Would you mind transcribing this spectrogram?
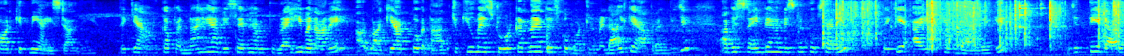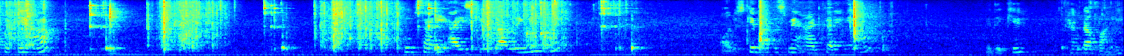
और कितनी आइस डालनी है। देखिए, आम का पन्ना है अब इसे हम पूरा ही बना रहे हैं और बाकी आपको बता चुकी हूँ मैं स्टोर करना है तो इसको बॉटल में डाल के आप रख दीजिए। अब इस टाइम पे हम इसमें खूब सारी, देखिए आइस क्यूब डाल देंगे। जितनी डाल सकें आप। खूब सारी आइस क्यूब डाल देंगे इसमें। और उसके बाद इसमें ऐड करेंगे हम। ये देखिए, ठंडा पानी।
